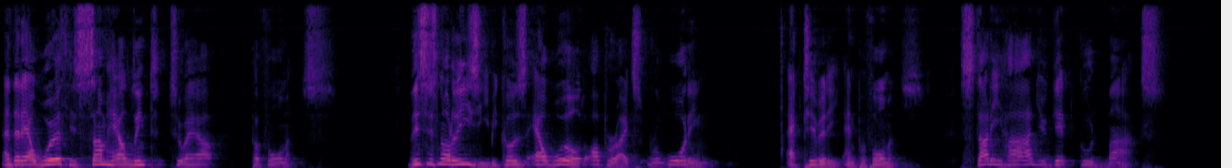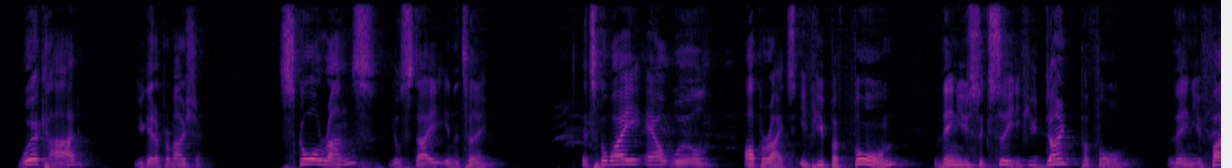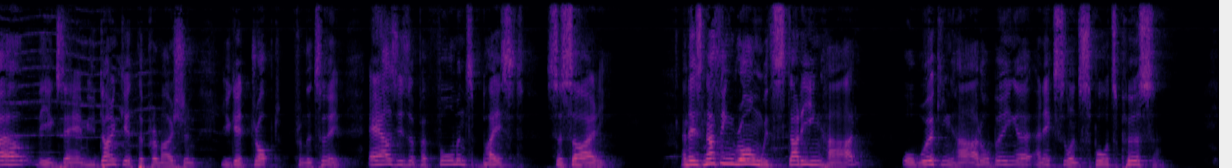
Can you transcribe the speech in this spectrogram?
and that our worth is somehow linked to our performance. This is not easy because our world operates rewarding activity and performance. Study hard, you get good marks. Work hard, you get a promotion. Score runs, you'll stay in the team. It's the way our world operates. If you perform, then you succeed. If you don't perform, then you fail the exam, you don't get the promotion, you get dropped from the team. Ours is a performance based society. And there's nothing wrong with studying hard or working hard or being a, an excellent sports person.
